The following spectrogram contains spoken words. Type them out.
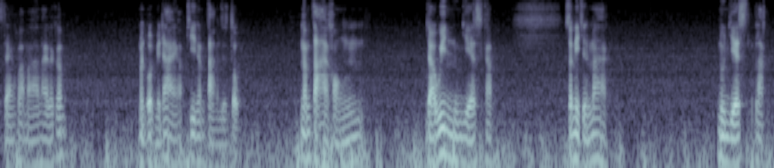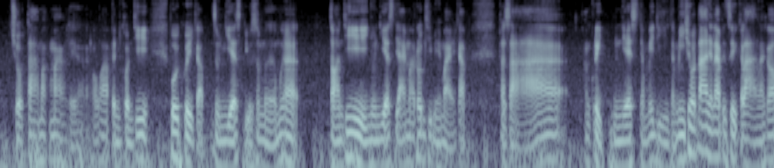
แสดงความอาลัยแล้วก็มันอดไม่ได้ครับที่น้ำตามันจะตก น้ำตาของดาวินนูนเยสครับ สนิทกันมากนูนเยสรักโชต้ามาก ๆ เลยนะเพราะว่าเป็นคนที่พูดคุยกับนูนเยสอยู่เสมอเมื่อตอนที่นูนเยสย้ายมาร่วมทีมใหม่ๆครับ ภาษาอังกฤษนูนเยสยังไม่ดี แต่มีโชต้าเนี่ยแหละเป็นสื่อกลางแล้วก็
